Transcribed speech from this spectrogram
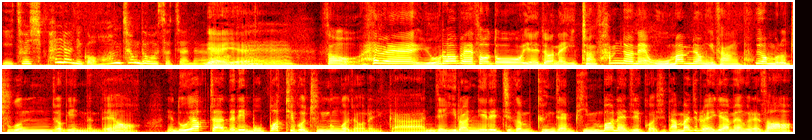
2018년이고 엄청 더웠었잖아요. 예, 예. 네. 그래서 해외 유럽에서도 예전에 2003년에 5만 명 이상 폭염으로 죽은 적이 있는데요. 노약자들이 못 버티고 죽는 거죠. 그러니까 이제 이런 일이 지금 굉장히 빈번해질 것이다. 한마디로 얘기하면 그래서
